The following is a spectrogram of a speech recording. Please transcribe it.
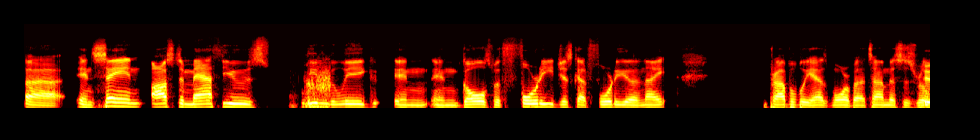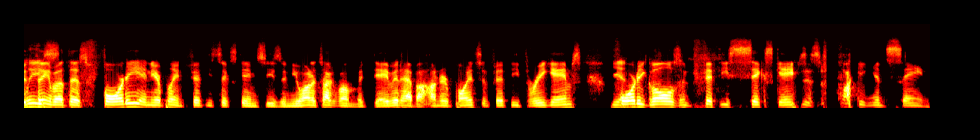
uh, insane. Auston Matthews leading the league in in goals with 40. Just got 40 the other night. Probably has more by the time this is Dude, released. think about this 40 and you're playing 56 game season. You want to talk about McDavid have 100 points in 53 games? Yeah. 40 goals in 56 games is fucking insane.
